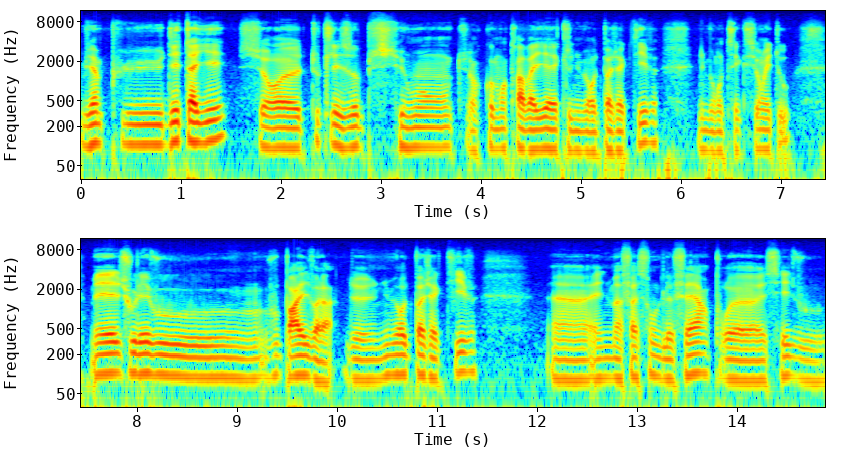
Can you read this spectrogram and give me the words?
bien plus détaillé sur euh, toutes les options, sur comment travailler avec le numéro de page active, numéro de section et tout. Mais je voulais vous, vous parler voilà, de numéro de page active euh, et de ma façon de le faire pour euh, essayer de vous,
